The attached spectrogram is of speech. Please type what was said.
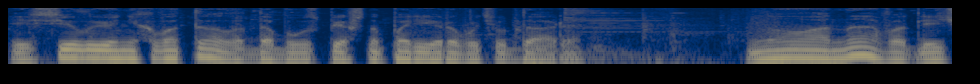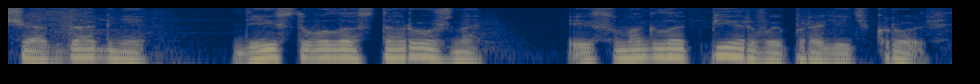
и сил ее не хватало, дабы успешно парировать удары. Но она, в отличие от Дагни, действовала осторожно и смогла первой пролить кровь.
